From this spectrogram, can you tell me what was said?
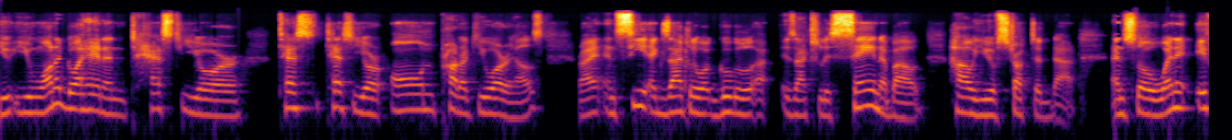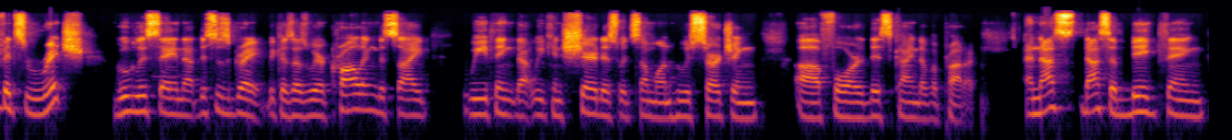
you you want to go ahead and test your test test your own product urls right? And see exactly what google uh, is actually saying about how you've structured that. And so when it, if it's rich google is saying that this is great because as we're crawling the site we think that we can share this with someone who is searching uh, for this kind of a product. And that's that's a big thing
